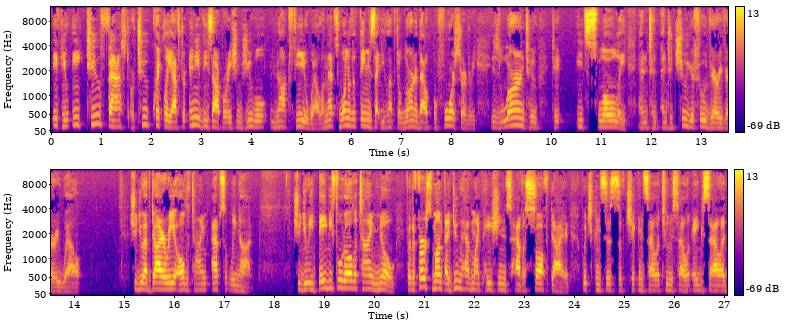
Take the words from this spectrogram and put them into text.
If you eat too fast or too quickly after any of these operations, you will not feel well. And that's one of the things that you have to learn about before surgery, is learn to, to eat slowly and to, and to chew your food very, very well. Should you have diarrhea all the time? Absolutely not. Should you eat baby food all the time? No. For the first month, I do have my patients have a soft diet, which consists of chicken salad, tuna salad, egg salad,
